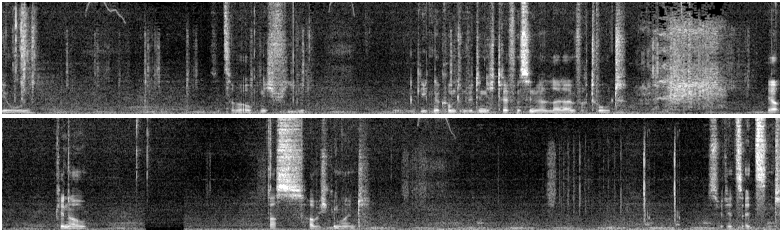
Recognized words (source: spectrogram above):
Munition. Ist jetzt aber auch nicht viel. Wenn ein Gegner kommt und wir den nicht treffen, sind wir leider einfach tot. Ja, genau. Das habe ich gemeint. Das wird jetzt ätzend.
